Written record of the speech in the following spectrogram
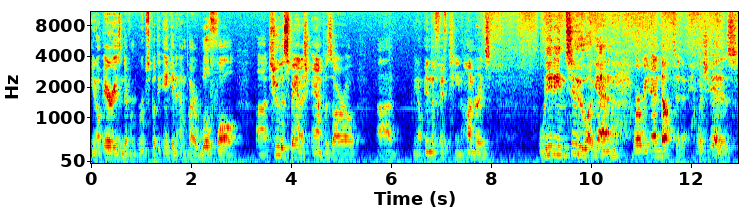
you know areas and different groups. But the Incan Empire will fall uh, to the Spanish and Pizarro, uh, you know, in the 1500s, leading to again where we end up today, which is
